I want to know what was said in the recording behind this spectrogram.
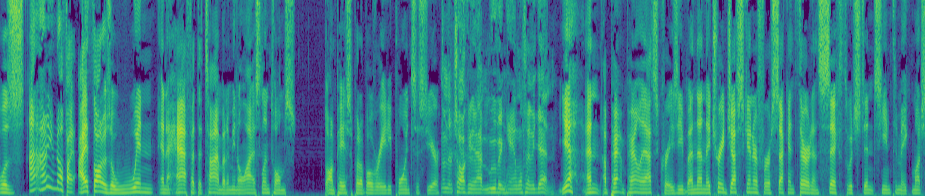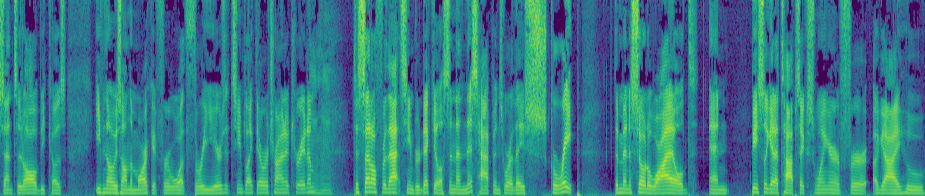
was I I don't even know if I I thought it was a win and a half at the time, but I mean, Elias Lindholm's on pace to put up over 80 points this year. and they're talking about moving Hamilton again. Yeah, and appa- apparently that's crazy. And then they trade Jeff Skinner for a second, third, and sixth, which didn't seem to make much sense at all because even though he's on the market for what three years, it seems like they were trying to trade him. Mm-hmm. To settle for that seemed ridiculous. And then this happens where they scrape the Minnesota Wild and basically get a top six swinger for a guy who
